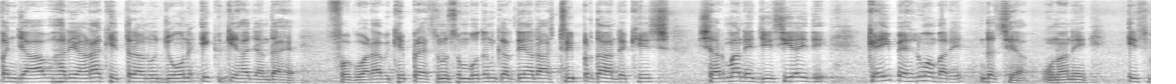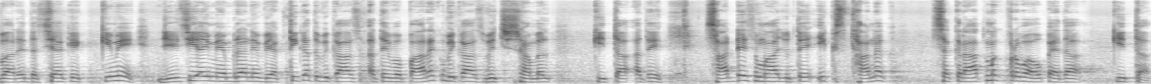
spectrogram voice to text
ਪੰਜਾਬ, ਹਰਿਆਣਾ ਖੇਤਰਾਂ ਨੂੰ ਜ਼ੋਨ 1 ਕਿਹਾ ਜਾਂਦਾ ਹੈ। ਫਗਵਾੜਾ ਵਿਖੇ ਪ੍ਰੈਸ ਨੂੰ ਸੰਬੋਧਨ ਕਰਦਿਆਂ ਰਾਸ਼ਟਰੀ ਪ੍ਰਧਾਨ ਰਖੇਸ਼ ਸ਼ਰਮਾ ਨੇ ਜੀਸੀਆਈ ਦੇ ਕਈ ਪਹਿਲੂਆਂ ਬਾਰੇ ਦੱਸਿਆ। ਉਹਨਾਂ ਨੇ ਇਸ ਬਾਰੇ ਦੱਸਿਆ ਕਿ ਕਿਵੇਂ ਜੀਸੀਆਈ ਮੈਂਬਰਾਂ ਨੇ ਵਿਅਕਤੀਗਤ ਵਿਕਾਸ ਅਤੇ ਵਪਾਰਕ ਵਿਕਾਸ ਵਿੱਚ ਸ਼ਾਮਲ ਕੀਤਾ ਅਤੇ ਸਾਡੇ ਸਮਾਜ ਉੱਤੇ ਇੱਕ ਸਥਾਨਕ ਸਕਾਰਾਤਮਕ ਪ੍ਰਭਾਵ ਪੈਦਾ ਕੀਤਾ।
